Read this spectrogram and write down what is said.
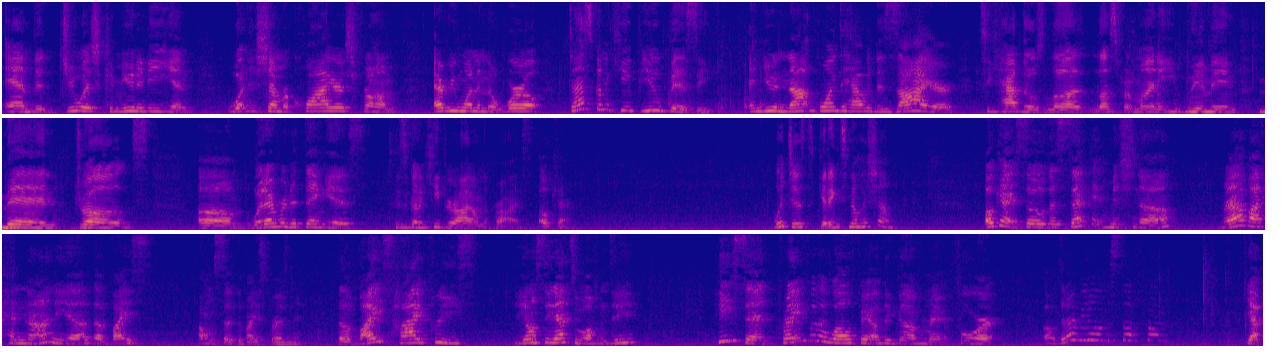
and the Jewish community and what Hashem requires from everyone in the world, that's going to keep you busy. And you're not going to have a desire to have those lust, for money, women, men, drugs, um, whatever the thing is, is going to keep your eye on the prize. Okay. Which is getting to know Hashem. Okay, so the second Mishnah, Rabbi Hananiah, the vice, I almost said the vice president, the vice high priest, you don't see that too often, do you? He said, pray for the welfare of the government for, oh, did I read all this stuff from? Yeah.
